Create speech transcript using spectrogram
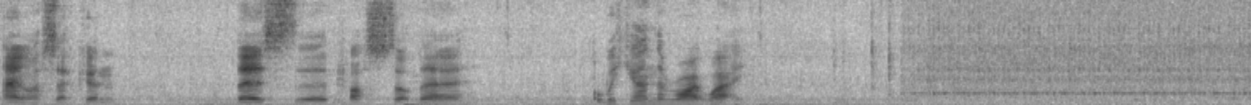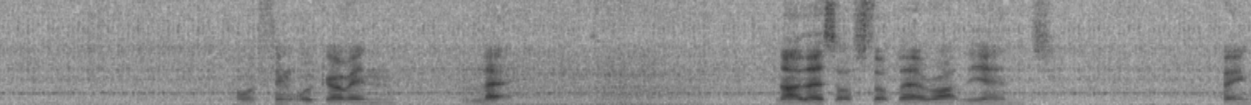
Hang on a second. There's the bus stop there. Are we going the right way? Oh, I think we're going left. No, there's our stop there, right at the end. Thing.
